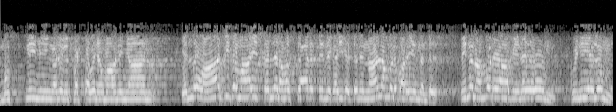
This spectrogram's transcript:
മുസ്ലിമീങ്ങളിൽപ്പെട്ടവനുമാണ് ഞാൻ. എന്ന് വാചികമായി തന്നെ നമസ്കാരത്തിന് കൈകെട്ടി നിന്നാൽ നമ്മൾ പറയുന്നുണ്ട്. പിന്നെ നമ്മുടെ ആ വിനയവും കുനിയലും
